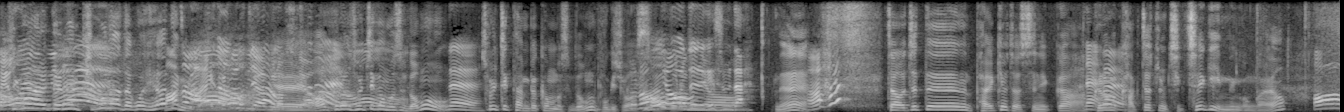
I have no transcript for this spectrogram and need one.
맞아요. 피곤할 때는 피곤하다고 해야 맞아. 됩니다. 그럼요, 그럼요. 예, 아, 그런 솔직한 모습 너무 네. 솔직 담백한 모습 너무 보기 좋았어요. 그럼요. 보여드리겠습니다. 네. 자, 어쨌든 밝혀졌으니까 네. 그럼 네. 각자 좀 직책이 있는 건가요? 아,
